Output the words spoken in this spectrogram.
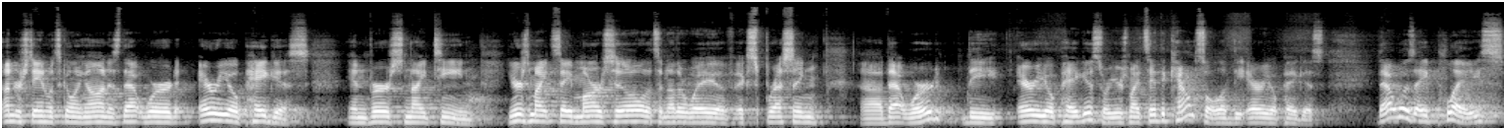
understand what's going on is that word Areopagus in verse 19. Yours might say Mars Hill. That's another way of expressing uh, that word. The Areopagus, or yours might say the Council of the Areopagus. That was a place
